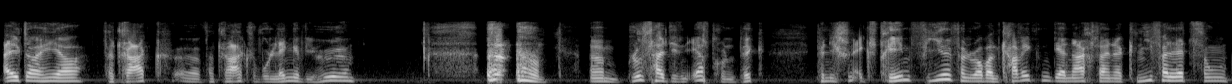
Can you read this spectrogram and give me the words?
Alter her, Vertrag, äh, Vertrag sowohl Länge wie Höhe, ähm, plus halt diesen Erstrundenpick, finde ich schon extrem viel von Robert Covington, der nach seiner Knieverletzung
